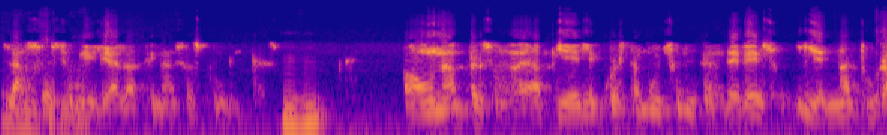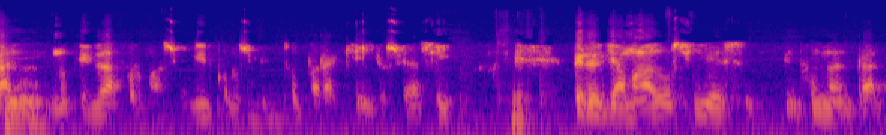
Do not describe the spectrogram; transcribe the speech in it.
la sostenibilidad de las finanzas públicas. A una persona de a pie le cuesta mucho entender eso y es natural, no tiene la formación y el conocimiento para que ello sea así. Pero el llamado sí es fundamental.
